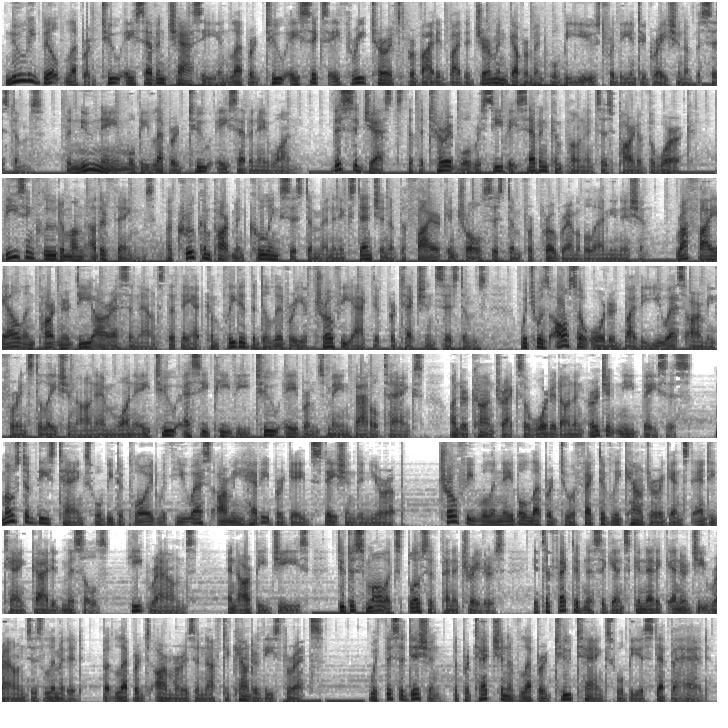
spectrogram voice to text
Newly built Leopard 2A7 chassis and Leopard 2A6A3 turrets provided by the German government will be used for the integration of the systems. The new name will be Leopard 2A7A1. This suggests that the turret will receive A7 components as part of the work. These include among other things, a crew compartment cooling system and an extension of the fire control system for programmable ammunition. Rafael and partner DRS announced that they had completed the delivery of Trophy Active Protection Systems, which was also ordered by the U.S. Army for installation on M1A2 SEPV-2 Abrams main battle tanks, under contracts awarded on an urgent need basis. Most of these tanks will be deployed with U.S. Army heavy brigades stationed in Europe. Trophy will enable Leopard to effectively counter against anti-tank guided missiles, heat rounds, and RPGs, due to small explosive penetrators, its effectiveness against kinetic energy rounds is limited, but Leopard's armor is enough to counter these threats. With this addition, the protection of Leopard 2 tanks will be a step ahead.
